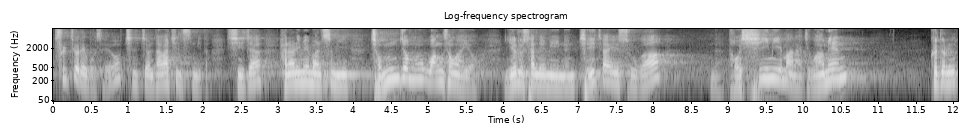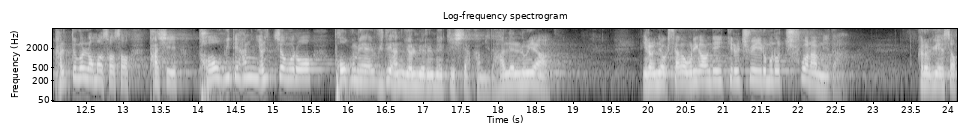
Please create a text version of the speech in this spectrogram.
7절에 보세요. 7절 다 같이 읽습니다. 시작. 하나님의 말씀이 점점 왕성하여 예루살렘에 있는 제자의 수가 더 심히 많아지고 아멘. 그들은 갈등을 넘어서서 다시 더 위대한 열정으로 복음의 위대한 열매를 맺기 시작합니다. 할렐루야. 이런 역사가 우리 가운데 있기를 주의 이름으로 축원합니다. 그러기 위해서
